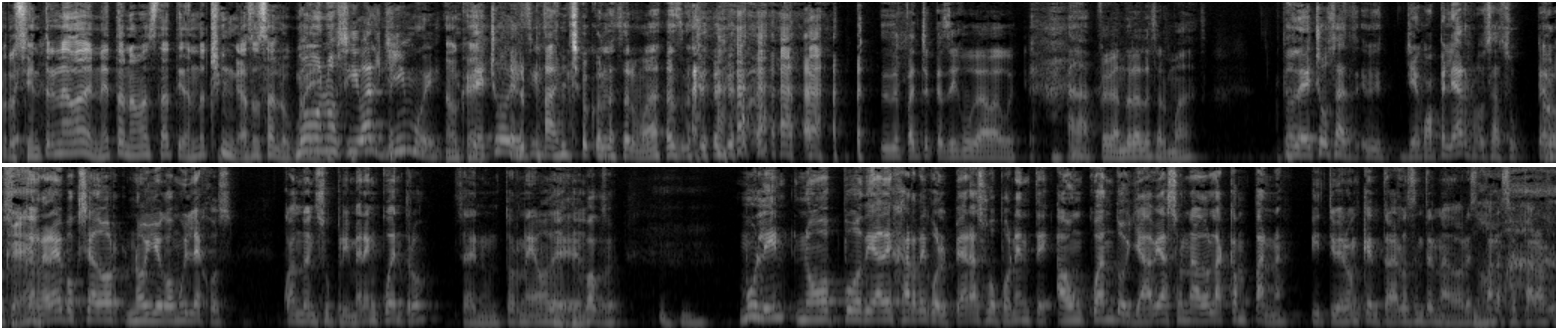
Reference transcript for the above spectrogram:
Pero si entrenaba de neta, nada más estaba tirando chingazos a lo güey. No, no, sí iba al gym, güey. Ok. De hecho, El sí- Pancho con las almohadas, güey. Ese Pancho que así jugaba, güey. Pegándole a las almohadas. Pero de hecho, o sea, eh, llegó a pelear, o sea, su- pero su carrera de boxeador no llegó muy lejos. Cuando en su primer encuentro, o sea, en un torneo de box, Mullin no podía dejar de golpear a su oponente, aun cuando ya había sonado la campana y tuvieron que entrar los entrenadores para separarlo.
